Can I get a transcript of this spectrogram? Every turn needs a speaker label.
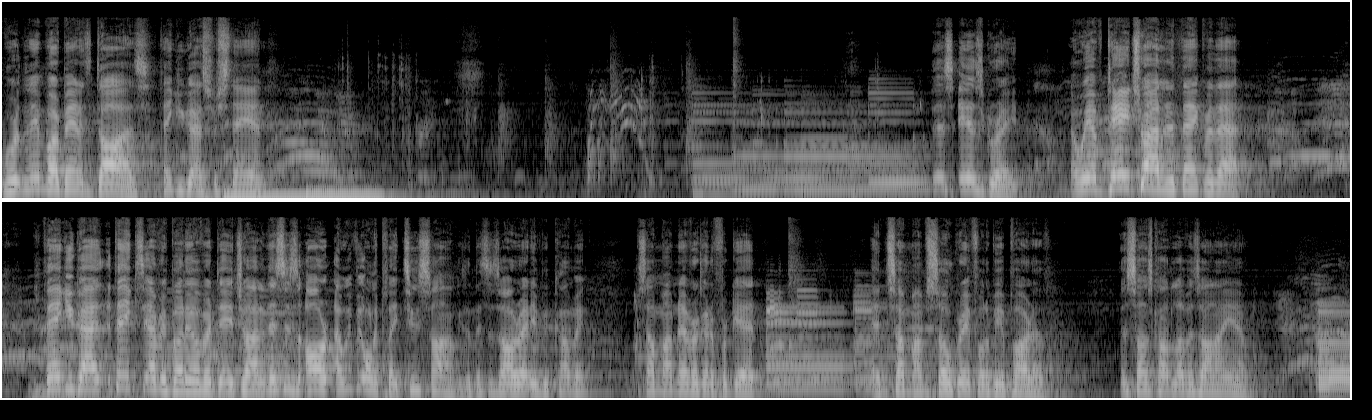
Speaker 1: We're, the name of our band is Dawes. Thank you guys for staying. This is great. And we have Daytrotter to thank for that. Thank you guys. Thanks everybody over at Daytrotter. This is all, uh, we've only played two songs, and this is already becoming something I'm never gonna forget, and something I'm so grateful to be a part of. This song's called Love Is All I Am.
